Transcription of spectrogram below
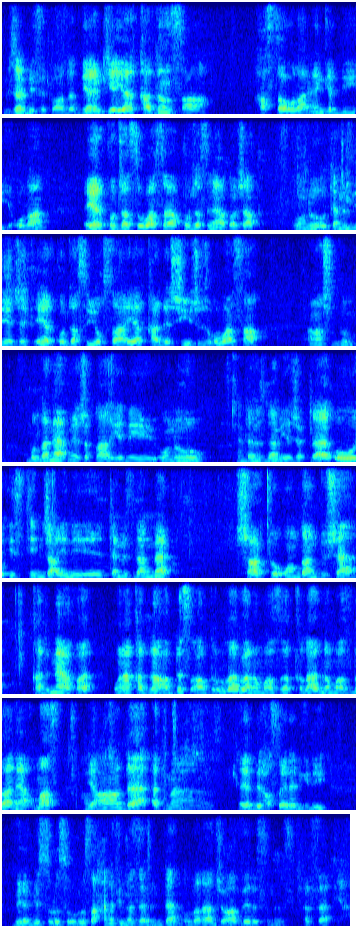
güzel bir fetvadır. Diyelim ki eğer kadınsa, hasta olan, engelli olan, eğer kocası varsa kocası ne yapacak? Onu temizleyecek. Eğer kocası yoksa, eğer kardeşi, çocuğu varsa anlaşıldı mı? Bunda ne yapmayacaklar? Yani onu temizlemeyecekler. O istinca yani temizlenmek şartı ondan düşer. Kadın ne yapar? Ona kadına abdest aldırırlar ve namazı kılar. Namazı da ne yapmaz? İade etmez. Eğer bir hastayla ilgili böyle bir soru sorulursa Hanefi mezhebinden onlara cevap verirsiniz. El Fatiha.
